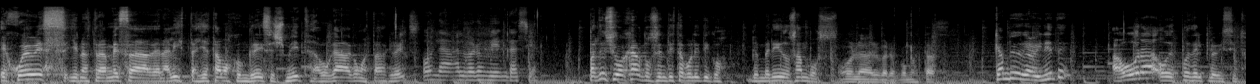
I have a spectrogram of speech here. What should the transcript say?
Es jueves y en nuestra mesa de analistas ya estamos con Grace Schmidt, abogada. ¿Cómo estás, Grace? Hola, Álvaro, bien, gracias. Patricio Bajardo, cientista político. Bienvenidos ambos. Hola, Álvaro, ¿cómo estás? ¿Cambio de gabinete ahora o después del plebiscito?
